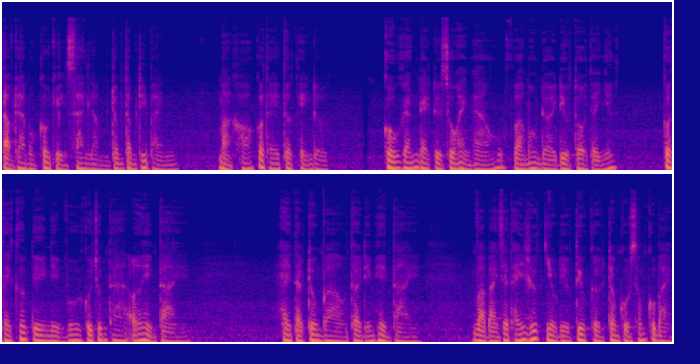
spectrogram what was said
tạo ra một câu chuyện sai lầm trong tâm trí bạn mà khó có thể thực hiện được. Cố gắng đạt được số hoàn hảo và mong đợi điều tồi tệ nhất, có thể cướp đi niềm vui của chúng ta ở hiện tại. Hãy tập trung vào thời điểm hiện tại và bạn sẽ thấy rất nhiều điều tiêu cực trong cuộc sống của bạn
